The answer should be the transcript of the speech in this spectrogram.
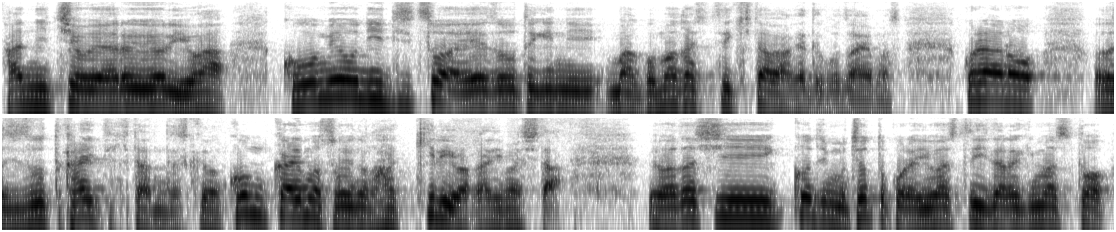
反日をやるよりは巧妙に実は映像的に、まあ、ごまかしてきたわけでございます。これはあの私ずっと書いてきたんですけど今回もそういうのがはっきり分かりました。で私個人もちょっとこれ言わせていただきますと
